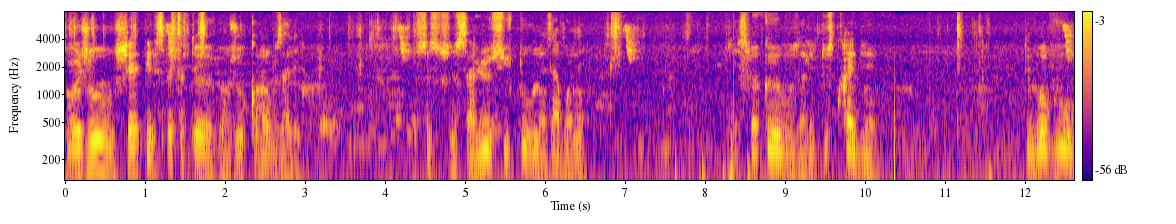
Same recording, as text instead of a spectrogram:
Bonjour chers téléspectateurs, bonjour, comment vous allez? Je, salue surtout mes abonnés. J'espère que vous allez tous très bien. Devant vous,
